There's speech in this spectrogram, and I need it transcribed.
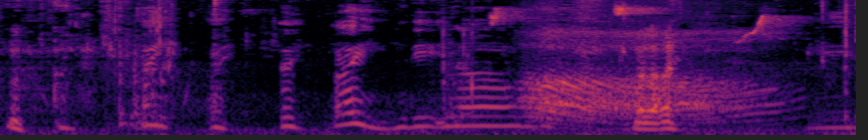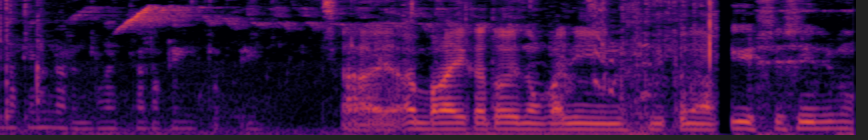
Ay, ay, ay, ay, hindi na. Malaki. Hindi laki na rin. Bakit kalaki ito eh? Sayang. Ah, baka katulad nung kanina. Hindi pa nakakis. Sisili mo.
